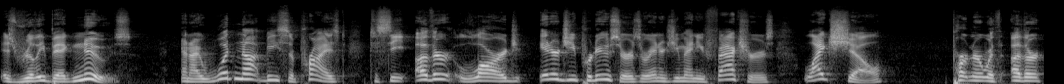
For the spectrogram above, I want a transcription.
is really big news. And I would not be surprised to see other large energy producers or energy manufacturers like Shell partner with other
